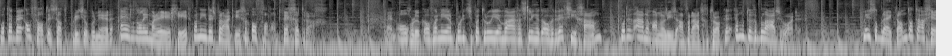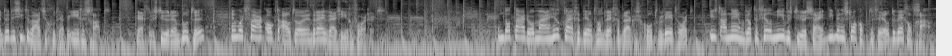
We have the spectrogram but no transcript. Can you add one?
Wat daarbij opvalt is dat de politie op eigenlijk alleen maar reageert wanneer er sprake is van opvallend weggedrag. Bij een ongeluk of wanneer een politiepatrouille een wagen slingend over de weg ziet gaan, wordt het ademanalyseapparaat getrokken en moet er geblazen worden. Meestal blijkt dan dat de agenten de situatie goed hebben ingeschat. Krijgt de bestuurder een boete en wordt vaak ook de auto en rijbewijs ingevorderd. Omdat daardoor maar een heel klein gedeelte van de weggebruikers gecontroleerd wordt, is het aannemelijk dat er veel meer bestuurders zijn die met een slok op te veel de weg opgaan.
